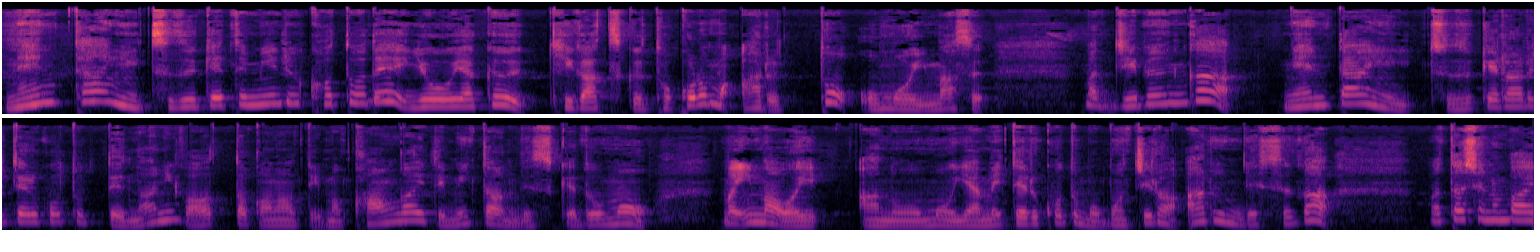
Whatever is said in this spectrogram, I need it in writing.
年単位続けてみることでようやく気がつくところもあると思います。まあ、自分が年単位続けられてることって何があったかなって今考えてみたんですけども、まあ、今はあのもうやめてることももちろんあるんですが、私の場合、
